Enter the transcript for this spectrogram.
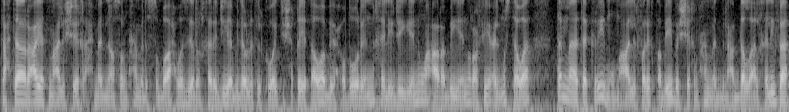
تحت رعاية معالي الشيخ أحمد ناصر محمد الصباح وزير الخارجية بدولة الكويت الشقيقة وبحضور خليجي وعربي رفيع المستوى تم تكريم معالي الفريق طبيب الشيخ محمد بن عبد الله الخليفة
